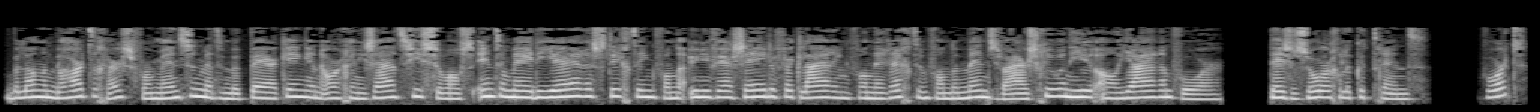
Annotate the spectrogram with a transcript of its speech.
Belangenbehartigers voor mensen met een beperking en organisaties zoals Intermediaire Stichting van de Universele Verklaring van de Rechten van de Mens waarschuwen hier al jaren voor. Deze zorgelijke trend wordt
